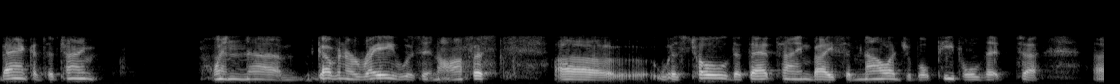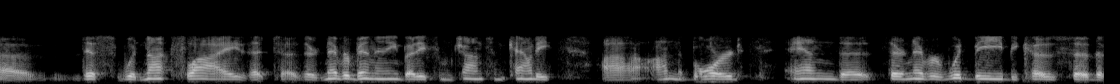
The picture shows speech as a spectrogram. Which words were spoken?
back at the time when um, Governor Ray was in office. Uh, was told at that time by some knowledgeable people that uh, uh, this would not fly, that uh, there'd never been anybody from Johnson County uh, on the board, and uh, there never would be because uh, the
